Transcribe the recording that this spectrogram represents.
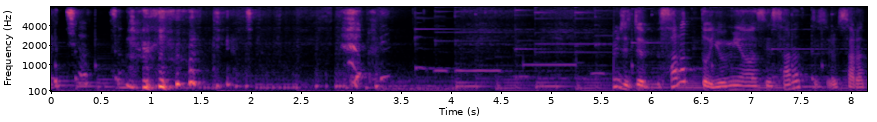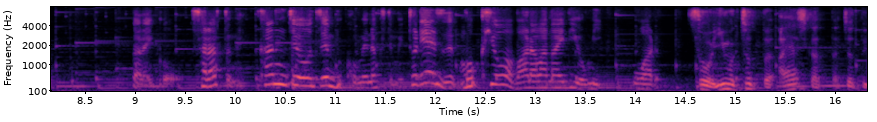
謝っ、ちょっと。じゃあじゃさらっと。読み合わせさらっと。するさらっと。から行こう。さらっと。ね、感情を全部込めなくてもいい。と。りあえず目標は笑わないで読み終わる。そう今ちょっと。怪しかったちょっと。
